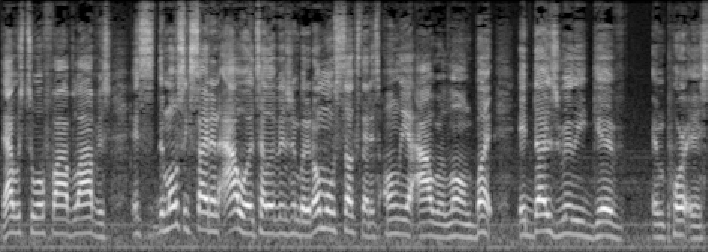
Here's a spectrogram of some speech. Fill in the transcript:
That was 205 Live. It's, it's the most exciting hour of television, but it almost sucks that it's only an hour long. But it does really give importance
